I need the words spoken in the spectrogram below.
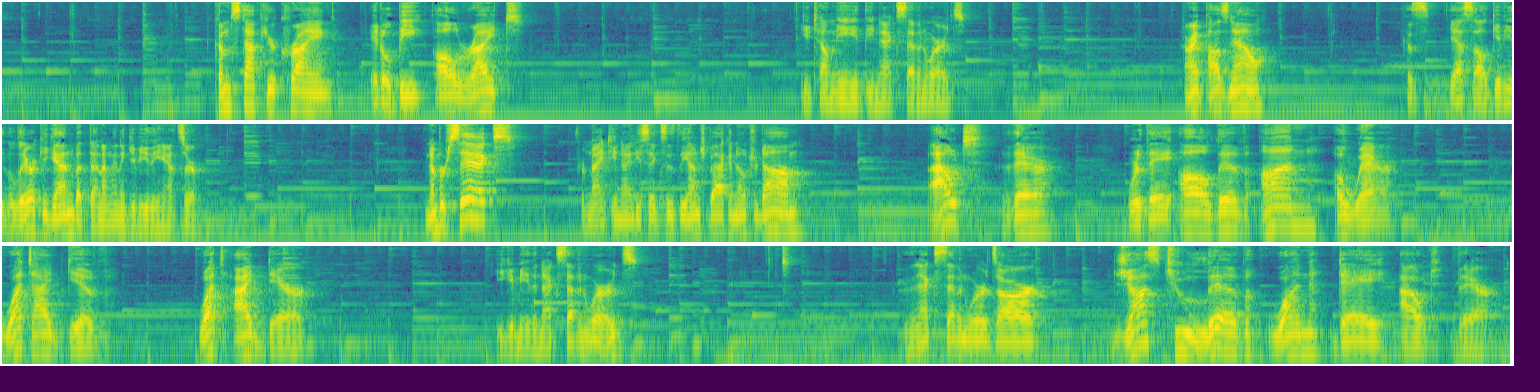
Come stop your crying, it'll be all right. You tell me the next seven words. All right, pause now. Because, yes, I'll give you the lyric again, but then I'm going to give you the answer. Number six from 1996 is The Hunchback of Notre Dame. Out there where they all live unaware, what I'd give, what I'd dare. You give me the next seven words. The next seven words are just to live one day out there.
